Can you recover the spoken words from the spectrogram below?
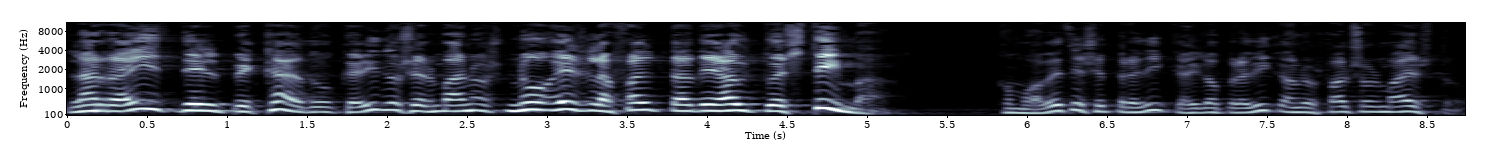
La raíz del pecado, queridos hermanos, no es la falta de autoestima, como a veces se predica y lo predican los falsos maestros.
